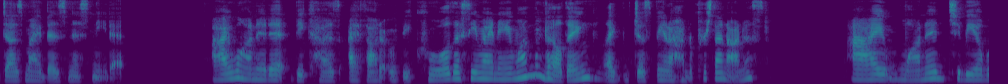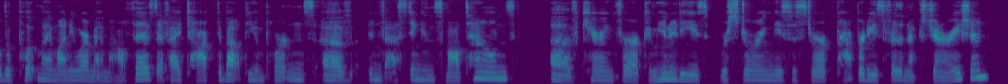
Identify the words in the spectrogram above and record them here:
does my business need it? I wanted it because I thought it would be cool to see my name on the building, like just being 100% honest. I wanted to be able to put my money where my mouth is. If I talked about the importance of investing in small towns, of caring for our communities, restoring these historic properties for the next generation,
